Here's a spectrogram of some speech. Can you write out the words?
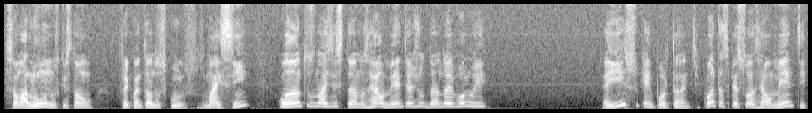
são alunos, que estão frequentando os cursos, mas sim quantos nós estamos realmente ajudando a evoluir. É isso que é importante. Quantas pessoas realmente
